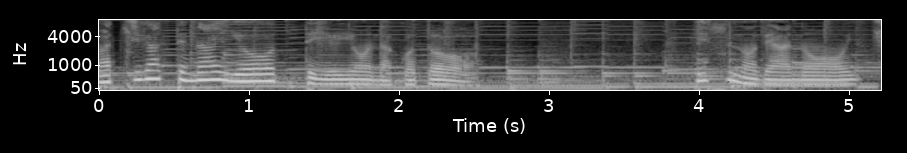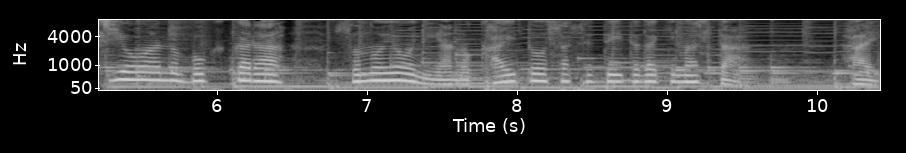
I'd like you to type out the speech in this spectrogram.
間違ってないよっていうようなことを。ですのであの一応あの僕からそのようにあの回答させていただきました。はい。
